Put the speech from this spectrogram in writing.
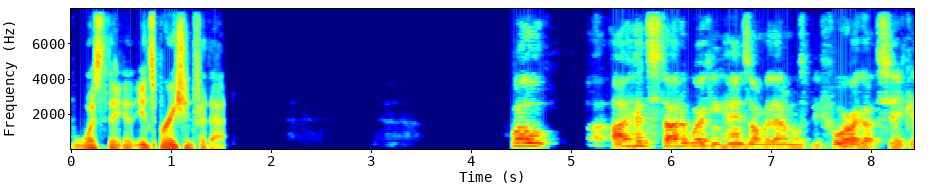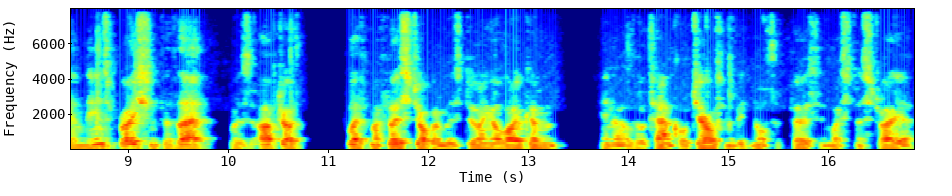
was the inspiration for that? Well, I had started working hands on with animals before I got sick, and the inspiration for that was after I left my first job and was doing a locum in a little town called Geraldton, a bit north of Perth in Western Australia.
